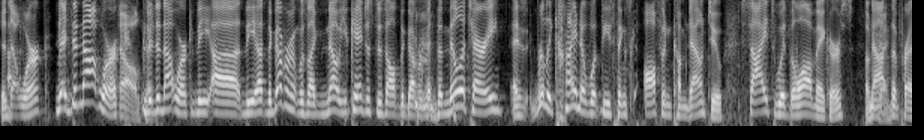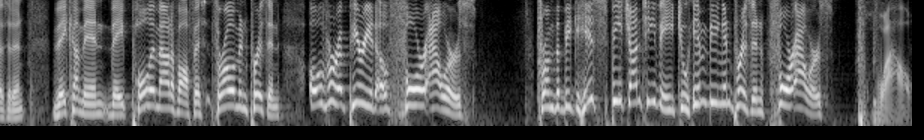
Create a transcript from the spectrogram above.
Did that work? it did not work. Oh, okay. It did not work. The uh, the uh, the government was like, no, you can't just dissolve the government. the military is really kind of what these things often come down to. Sides with the lawmakers, not the president. They come in, they pull him out of office, throw him in prison over a period of four hours. From the big his speech on TV to him being in prison, four hours. Wow.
